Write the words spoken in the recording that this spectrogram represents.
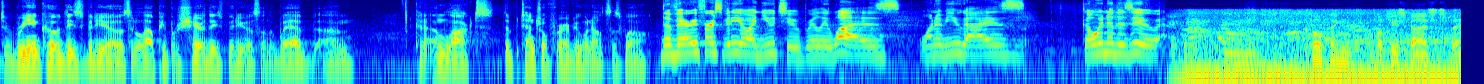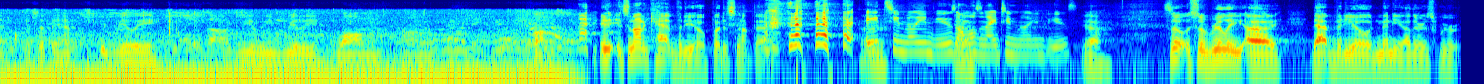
to re-encode these videos and allow people to share these videos on the web, um, kind of unlocked the potential for everyone else as well. The very first video on YouTube really was one of you guys going to the zoo. Cool thing about these guys is that is that they have really, really, really long um, fronts. It, it's not a cat video, but it's not bad. 18 million views, yeah. almost 19 million views. Yeah. So, so really, uh, that video and many others we were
